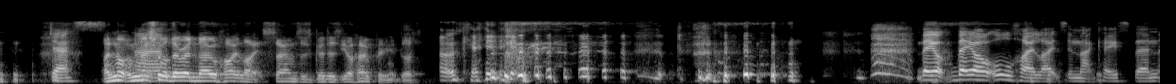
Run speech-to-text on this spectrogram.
Jess. I'm not. I'm not sure Um, there are no highlights. Sounds as good as you're hoping it does. Okay. they are they are all highlights in that case then.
